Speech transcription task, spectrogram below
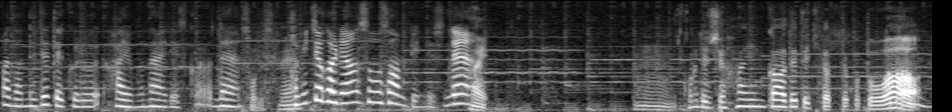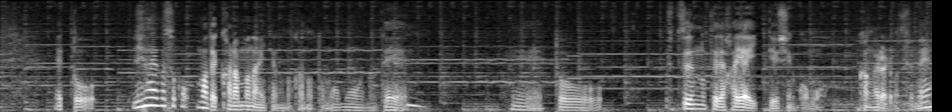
まだね出てくる範囲もないですからねそうですね。上茶が両層三品ですねはい。うん、これで自敗が出てきたってことは、うんえっと、自敗がそこまで絡まない手なのかなとも思うので、うんえっと、普通の手で速いっていう進行も考えられますよね。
